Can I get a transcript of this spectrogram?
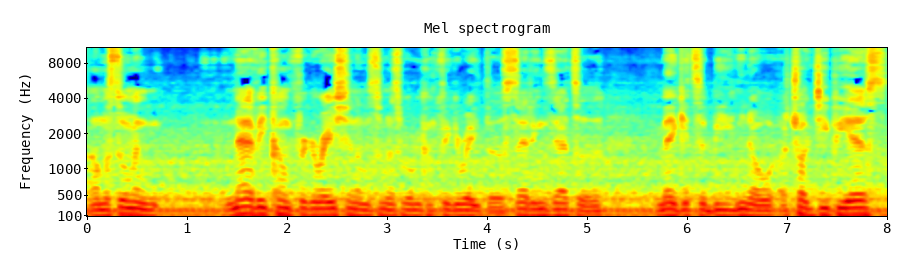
I'm assuming Navi configuration. I'm assuming that's where we configure the settings at to make it to be, you know, a truck GPS.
